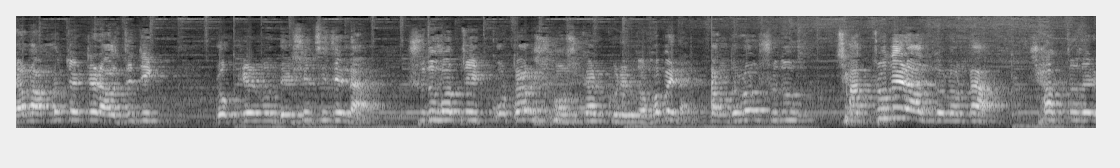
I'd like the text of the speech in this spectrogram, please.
কারণ আমরা তো একটা রাজনৈতিক প্রক্রিয়ার মধ্যে এসেছি যে না, শুধুমাত্র এই কোটার সংস্কার করে তো হবে না। আন্দোলন শুধু ছাত্রদের আন্দোলন না, ছাত্রদের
